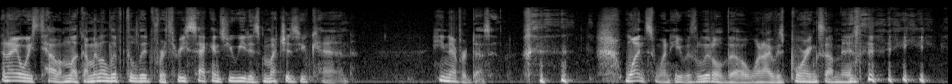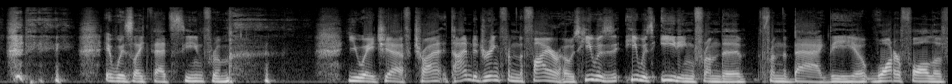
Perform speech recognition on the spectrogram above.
And I always tell him, "Look, I'm going to lift the lid for 3 seconds. You eat as much as you can." He never does it. Once when he was little though, when I was pouring some in, it was like that scene from UHF. Try, time to drink from the fire hose. He was he was eating from the from the bag, the uh, waterfall of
